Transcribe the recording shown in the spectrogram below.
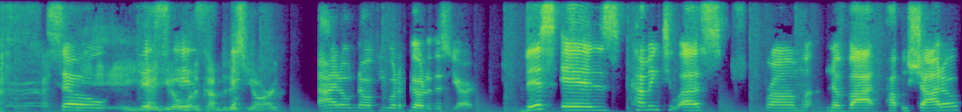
So yeah, you don't want to come to this yard. I don't know if you want to go to this yard. This is coming to us from Navot Papushado.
